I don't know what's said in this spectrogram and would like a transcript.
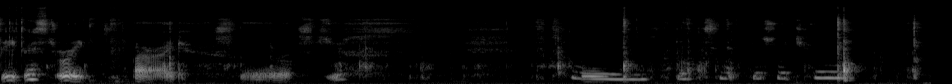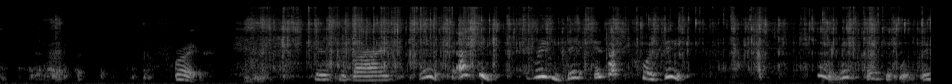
the mystery bag. So let's just close this we can. Right. Here's the bag. Oh, it's actually really big. It's actually quite big. Oh, I think it would be.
